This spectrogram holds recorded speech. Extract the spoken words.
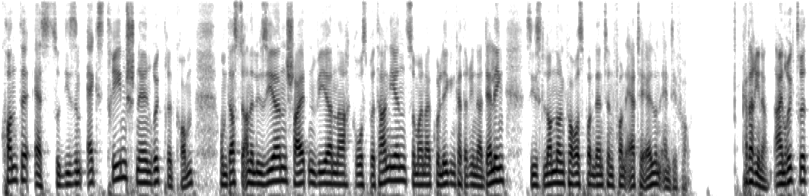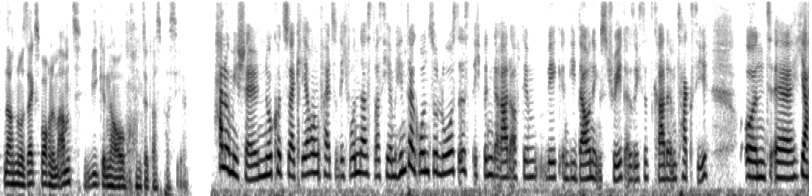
konnte es zu diesem extrem schnellen Rücktritt kommen? Um das zu analysieren, schalten wir nach Großbritannien zu meiner Kollegin Katharina Delling. Sie ist London-Korrespondentin von RTL und NTV. Katharina, ein Rücktritt nach nur sechs Wochen im Amt. Wie genau konnte das passieren? Hallo Michelle, nur kurz zur Erklärung, falls du dich wunderst, was hier im Hintergrund so los ist. Ich bin gerade auf dem Weg in die Downing Street, also ich sitze gerade im Taxi. Und äh, ja,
